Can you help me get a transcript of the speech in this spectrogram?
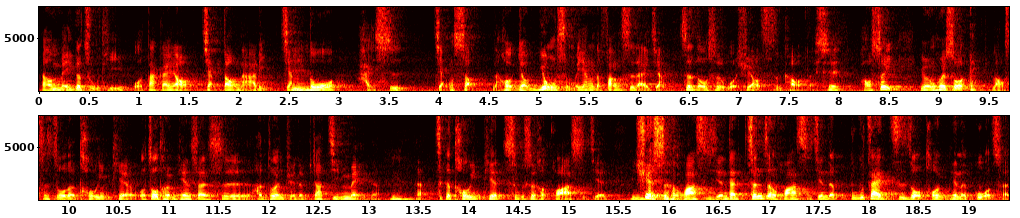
然后每一个主题我大概要讲到哪里，讲多还是。讲少，然后要用什么样的方式来讲，这都是我需要思考的。是好，所以有人会说，哎，老师做的投影片，我做投影片算是很多人觉得比较精美的。嗯，那这个投影片是不是很花时间？确实很花时间，但真正花时间的不在制作投影片的过程，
